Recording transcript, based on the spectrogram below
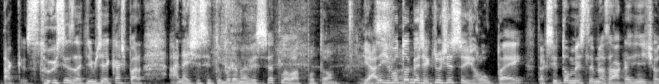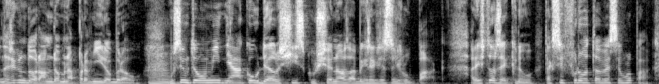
Tak stůj si zatím, že je kašpar. A ne, že si to budeme vysvětlovat potom. Já když o tobě řeknu, že jsi hloupej, tak si to myslím na základě něčeho. Neřeknu to random na první dobrou. Hmm. Musím tomu mít nějakou delší zkušenost, abych řekl, že jsi hlupák. A když to řeknu, tak si furt o tobě jsem hlupák.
